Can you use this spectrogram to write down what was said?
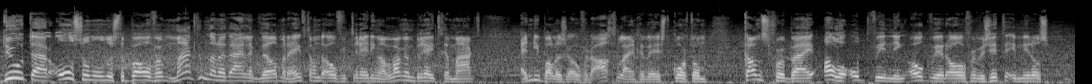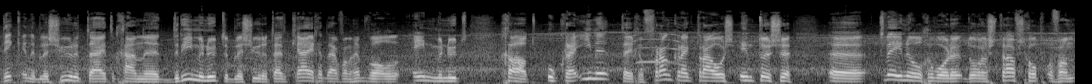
Duwt daar Olson ondersteboven. Maakt hem dan uiteindelijk wel. Maar heeft dan de overtreding al lang en breed gemaakt. En die bal is over de achterlijn geweest. Kortom, kans voorbij. Alle opwinding ook weer over. We zitten inmiddels dik in de blessuretijd. We gaan uh, drie minuten blessuretijd krijgen. Daarvan hebben we al één minuut gehad. Oekraïne tegen Frankrijk trouwens intussen uh, 2-0 geworden door een strafschop van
